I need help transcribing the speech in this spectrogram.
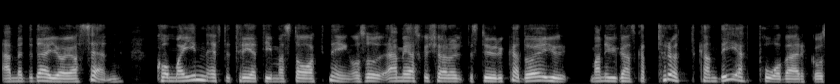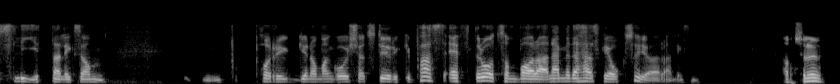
ja men det där gör jag sen. Komma in efter tre timmars stakning och så, ja men jag ska köra lite styrka, då är ju man är ju ganska trött. Kan det påverka och slita liksom på ryggen om man går och kör ett styrkepass efteråt som bara, nej men det här ska jag också göra. Liksom. Absolut.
